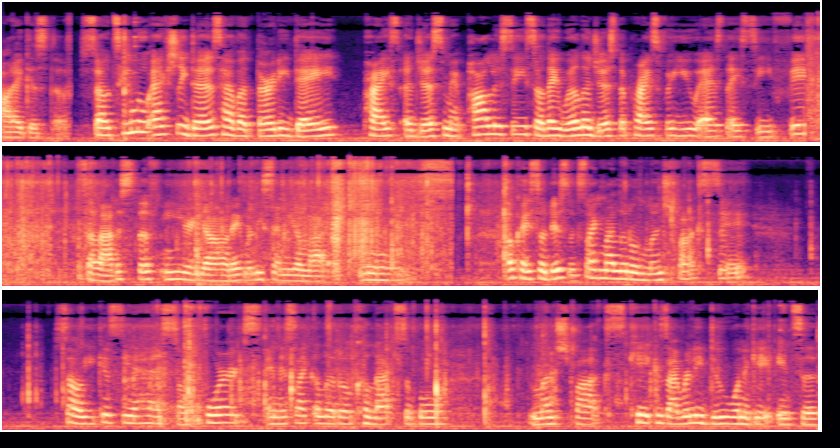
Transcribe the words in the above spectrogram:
all that good stuff. So Temu actually does have a 30-day price adjustment policy. So they will adjust the price for you as they see fit. It's a lot of stuff in here, y'all. They really sent me a lot things. Okay, so this looks like my little lunchbox set. So you can see it has some forks and it's like a little collapsible lunchbox kit because I really do want to get into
